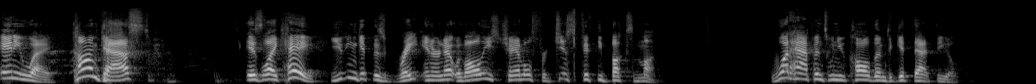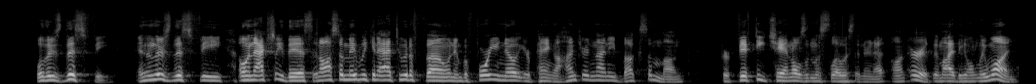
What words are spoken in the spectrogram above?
Anyway, Comcast is like, hey, you can get this great internet with all these channels for just 50 bucks a month. What happens when you call them to get that deal? Well, there's this fee, and then there's this fee. Oh, and actually this, and also maybe we can add to it a phone. And before you know it, you're paying 190 bucks a month for 50 channels in the slowest internet on earth. Am I the only one?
